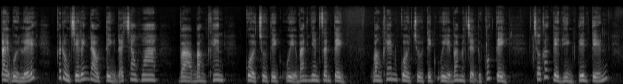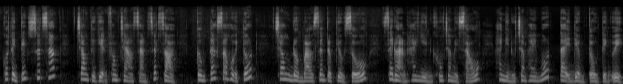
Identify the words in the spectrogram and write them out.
Tại buổi lễ, các đồng chí lãnh đạo tỉnh đã trao hoa và bằng khen của Chủ tịch Ủy ban Nhân dân tỉnh, bằng khen của Chủ tịch Ủy ban Mặt trận Tổ quốc tỉnh cho các điển hình tiên tiến có thành tích xuất sắc trong thực hiện phong trào sản xuất giỏi, công tác xã hội tốt trong đồng bào dân tộc thiểu số giai đoạn 2016-2021 tại điểm cầu tỉnh ủy.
